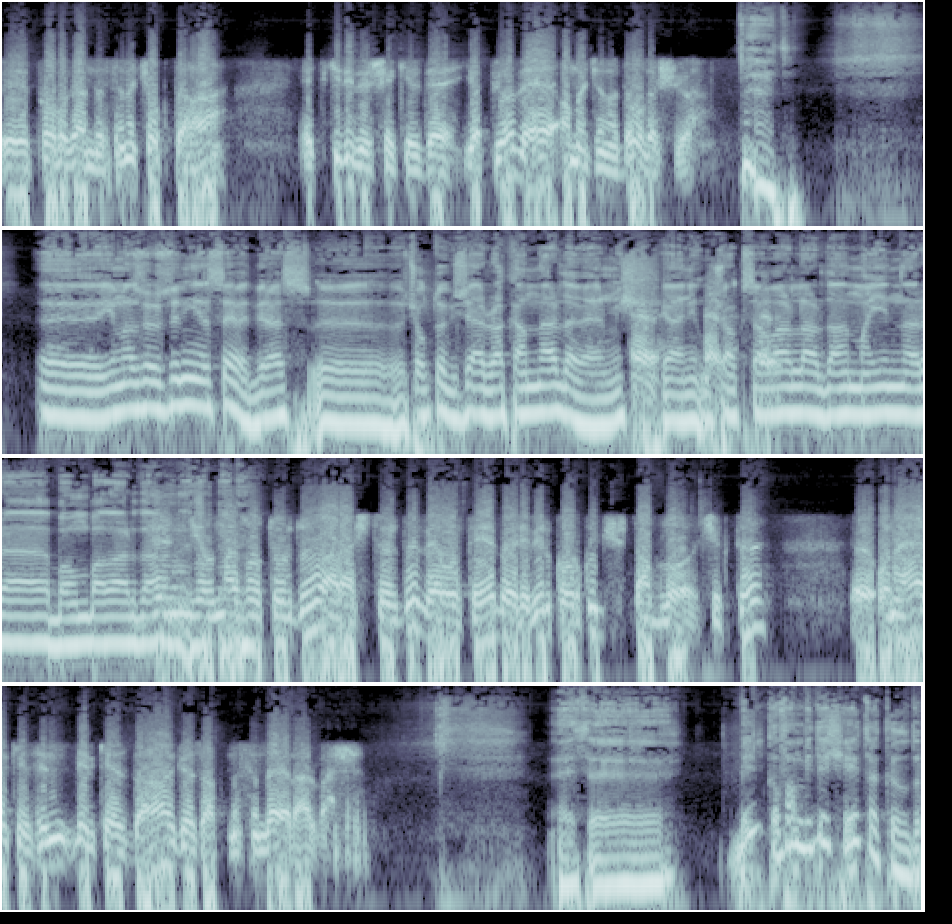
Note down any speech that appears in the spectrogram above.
e, propagandasını çok daha etkili bir şekilde yapıyor ve amacına da ulaşıyor. Evet. Ee, Yılmaz Özdil'in yazısı evet biraz e, çok da güzel rakamlar da vermiş. Evet, yani evet, uçak savarlardan, mayınlara, bombalardan. Dün Yılmaz oturdu, araştırdı ve ortaya böyle bir korkunç tablo çıktı. E, ona herkesin bir kez daha göz atmasında yarar var. Evet, e, benim kafam bir de şeye takıldı.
